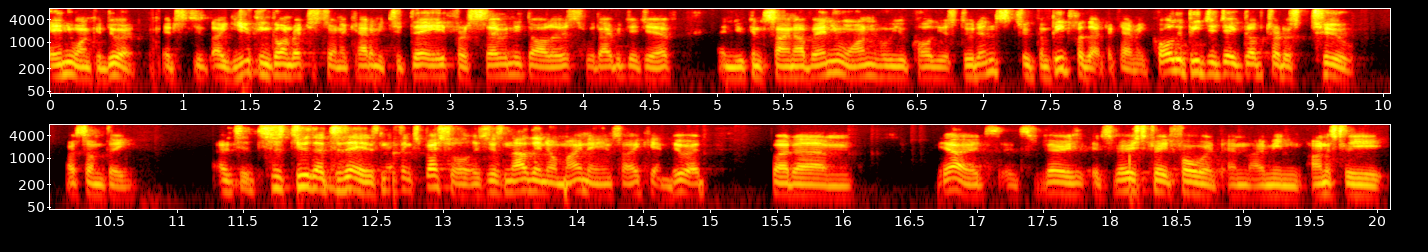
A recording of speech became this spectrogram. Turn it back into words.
Anyone can do it. It's like you can go and register an academy today for seventy dollars with IBJJF, and you can sign up anyone who you call your students to compete for that academy. Call the BJJ Globetrotters two or something. And just do that today. It's nothing special. It's just now they know my name, so I can't do it. But um, yeah, it's it's very it's very straightforward. And I mean, honestly,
